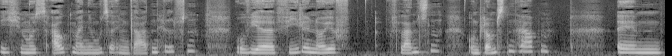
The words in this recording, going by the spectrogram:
Ich muss auch meine Mutter im Garten helfen, wo wir viele neue Pflanzen und Blomsten haben, ähm,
